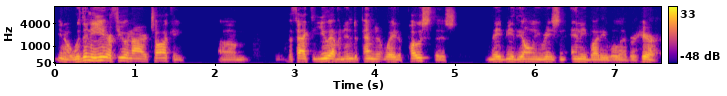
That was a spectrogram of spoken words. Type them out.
You know, within a year, if you and I are talking, um, the fact that you have an independent way to post this may be the only reason anybody will ever hear it.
